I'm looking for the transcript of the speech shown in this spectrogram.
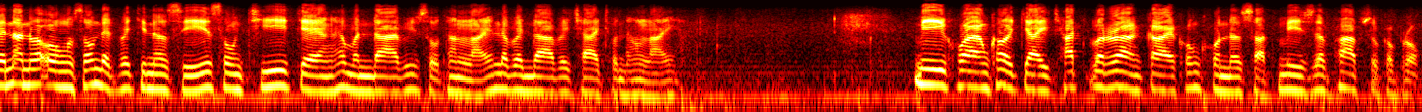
เป็นอันว่าองค์สมเด็จพระจินสีทรงชี้แจงให้บรรดาพิสุทธ์ทั้งหลาย และบรรดาประชาชนทั้งหลาย มีความเข้าใจชัดว่าร่างกายของคนและสัตว์มีสภาพสกปรก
